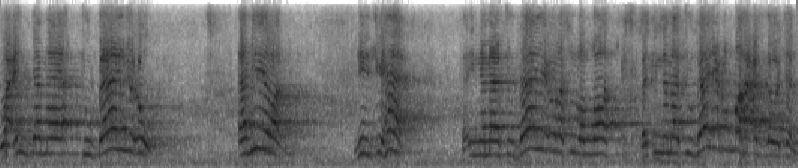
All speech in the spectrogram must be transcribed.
وعندما تبايع أميرا للجهاد فإنما تبايع رسول الله بل إنما تبايع الله عز وجل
